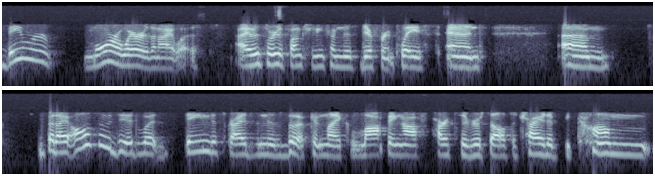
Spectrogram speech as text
they were more aware than I was. I was sort of functioning from this different place, and um, but I also did what Dane describes in his book, and like lopping off parts of yourself to try to become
